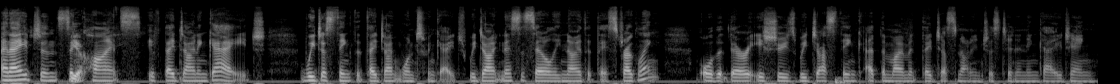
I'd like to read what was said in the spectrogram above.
And agents and Yeah. clients, if they don't engage, we just think that they don't want to engage. We don't necessarily know that they're struggling or that there are issues. We just think at the moment they're just not interested in engaging.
